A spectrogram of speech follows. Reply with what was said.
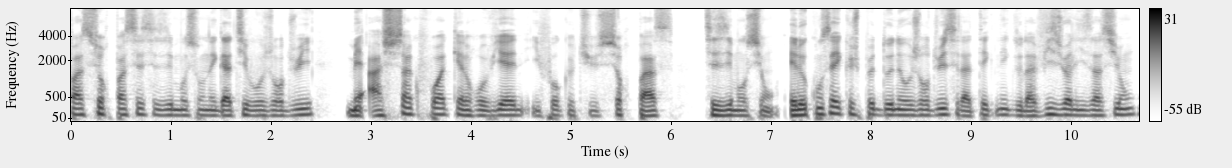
pas surpasser ces émotions négatives aujourd'hui, mais à chaque fois qu'elles reviennent, il faut que tu surpasses ces émotions. Et le conseil que je peux te donner aujourd'hui, c'est la technique de la visualisation.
